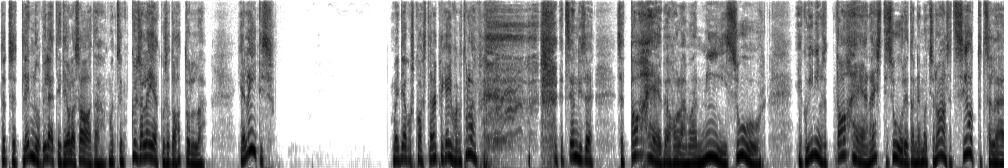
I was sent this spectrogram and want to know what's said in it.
ta ütles, et lennupileteid ei ole saada. ma ütlesin, küll sa leiad, kui sa tahad tulla. ja leidis. ma ei tea, kuskohast ta läbi käib, aga tuleb et see ongi see, see tahe peab olema nii suur. Ja kui inimese tahe on hästi suur ja ta on emotsionaalselt seotud selle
